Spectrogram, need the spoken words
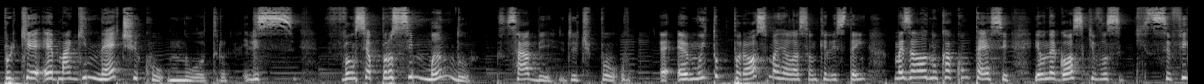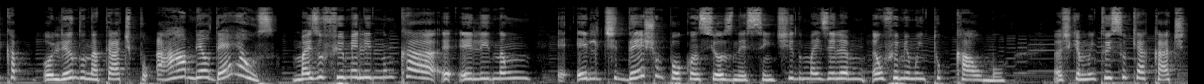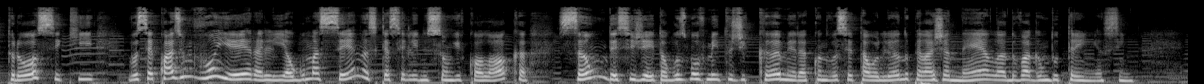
Porque é magnético um no outro. Eles vão se aproximando sabe? De tipo, é, é, muito próxima a relação que eles têm, mas ela nunca acontece. E é um negócio que você, que você fica olhando na tela, tipo, ah, meu Deus! Mas o filme, ele nunca. Ele não. Ele te deixa um pouco ansioso nesse sentido, mas ele é, é um filme muito calmo. Acho que é muito isso que a Kat trouxe, que você é quase um voyeur ali. Algumas cenas que a Celine Song coloca são desse jeito, alguns movimentos de câmera quando você tá olhando pela janela do vagão do trem, assim.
